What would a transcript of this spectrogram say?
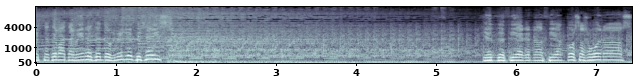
Este tema también es del 2016. ¿Quién decía que no hacían cosas buenas?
